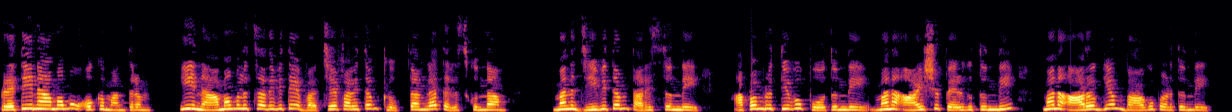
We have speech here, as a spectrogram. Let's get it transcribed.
ప్రతి నామము ఒక మంత్రం. ఈ నామములు చదివితే వచ్చే ఫలితం క్లుప్తంగా తెలుసుకుందాం. మన జీవితం తరిస్తుంది. అపమృత్యువు పోతుంది. మన ఆయుష్ పెరుగుతుంది. మన ఆరోగ్యం బాగుపడుతుంది.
